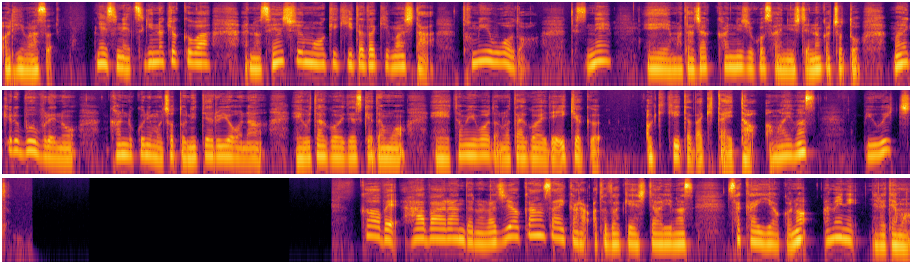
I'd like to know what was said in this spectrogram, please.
おります。ですね、次の曲は、あの、先週もお聴きいただきました、トミー・ウォードですね。えー、また若干25歳にして、なんかちょっと、マイケル・ブーブレの貫禄にもちょっと似てるような、えー、歌声ですけども、えー、トミー・ウォードの歌声で一曲お聴きいただきたいと思います。Bewitched 神戸ハーバーランドのラジオ関西からお届けしております。坂井陽子の雨に濡れても。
